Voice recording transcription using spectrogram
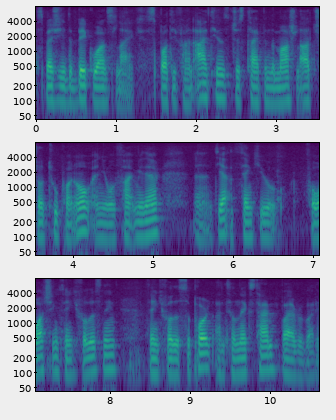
especially the big ones like Spotify and iTunes, just type in the Martial Arts Show 2.0 and you will find me there. And yeah, thank you for watching. Thank you for listening. Thank you for the support. Until next time, bye everybody.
